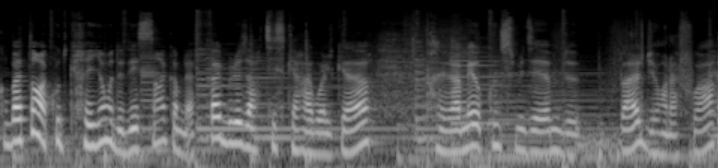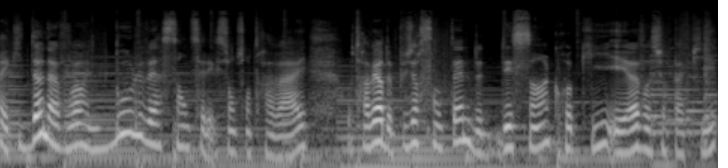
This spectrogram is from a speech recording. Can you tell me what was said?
combattant à coups de crayon et de dessin comme la fabuleuse artiste Cara Walker, programmée au Kunstmuseum de Bâle durant la foire, et qui donne à voir une bouleversante sélection de son travail au travers de plusieurs centaines de dessins, croquis et œuvres sur papier,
